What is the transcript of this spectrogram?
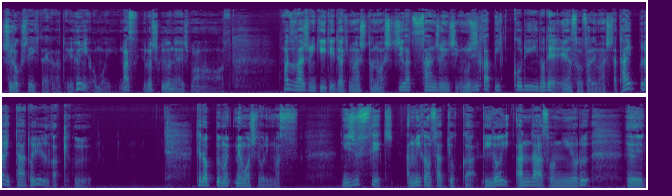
収録していきたいかなというふうに思います。よろしくお願いします。まず最初に聴いていただきましたのは7月30日、ムジカピッコリーノで演奏されましたタイプライターという楽曲。テロップメモしております。20世紀、アメリカの作曲家、リロイ・アンダーソンによる、えー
